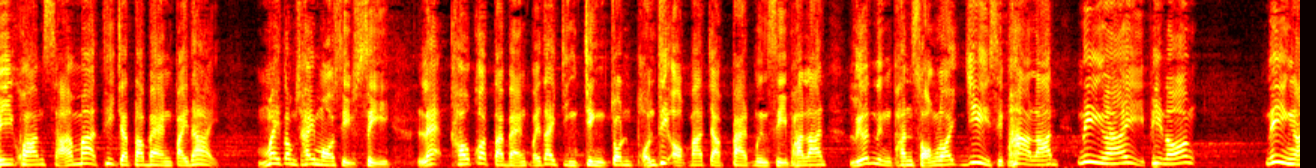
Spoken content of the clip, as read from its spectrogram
มีความสามารถที่จะตะแบงไปได้ ไม่ต้องใช้ม 44 และเขาก็ตะแบงไปได้จริง ๆ จนผลที่ออกมาจาก 84,000 ล้าน เหลือ 1,225 ล้าน นี่ไงพี่น้อง นี่ไง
